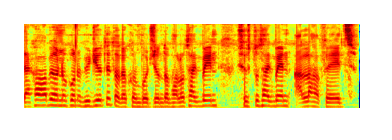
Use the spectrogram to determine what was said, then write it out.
দেখা হবে অন্য কোনো ভিডিওতে, ততক্ষণ পর্যন্ত ভালো থাকবেন, সুস্থ থাকবেন, আল্লাহ হাফেজ।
